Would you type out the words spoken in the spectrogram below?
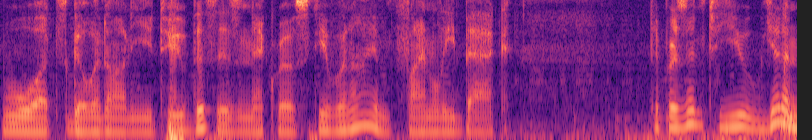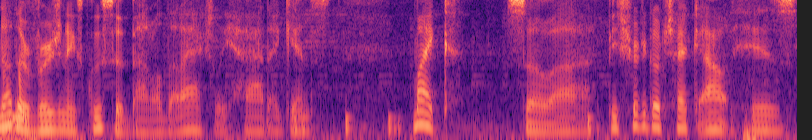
What's going on YouTube? This is NecroSteve and I am finally back to present to you yet another version exclusive battle that I actually had against Mike. So uh, be sure to go check out his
